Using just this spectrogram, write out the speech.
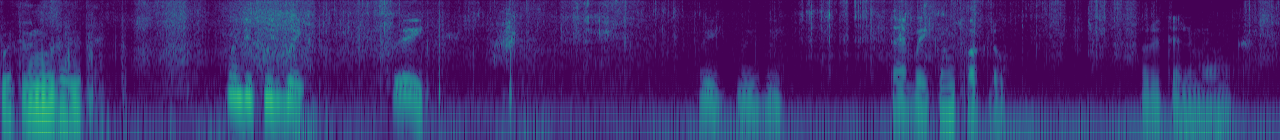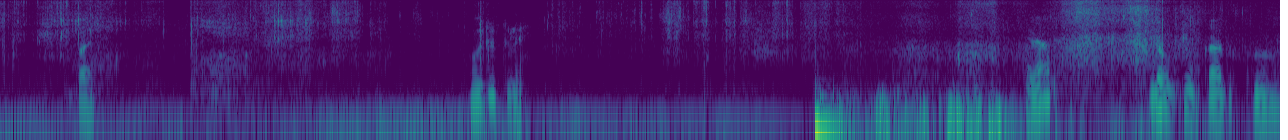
Uite un urât. Unde fugi, băi? Băi! Băi, băi, băi. Stai, băi, că nu-ți fac rău. Urâtele meu mic. Băi. Urâtule. Ai dat? Dă-mi un cadru cu mine.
